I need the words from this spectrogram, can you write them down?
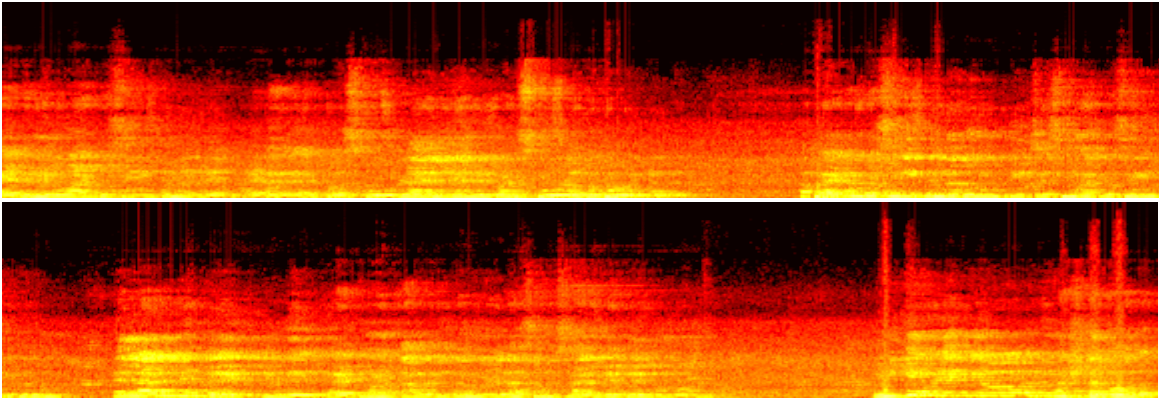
ഏട്ടൻ ഒരുപാട് പ്രസംഗിക്കുന്നുണ്ട്. ഏട്ടൻ ഇപ്പോൾ സ്കൂളിലായാലും ഞാൻ ഒരുപാട് സ്കൂളിലൊക്കെ പോയിട്ടുണ്ട്. അപ്പൊ ഏട്ടൻ പ്രസംഗിക്കുന്നതും ടീച്ചേഴ്സുമാർ പ്രസംഗിക്കുന്നതും എല്ലാവരും ഞാൻ കേട്ടിട്ടുണ്ട്. ഏട്ടനോട് അവർ തമ്മിലുള്ള സംസാരമൊക്കെ കേൾക്കുമ്പോൾ എനിക്ക് എവിടെയൊക്കെയോ ഒരു നഷ്ടബോധം.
